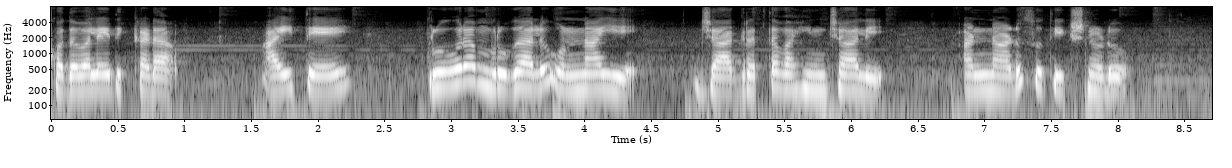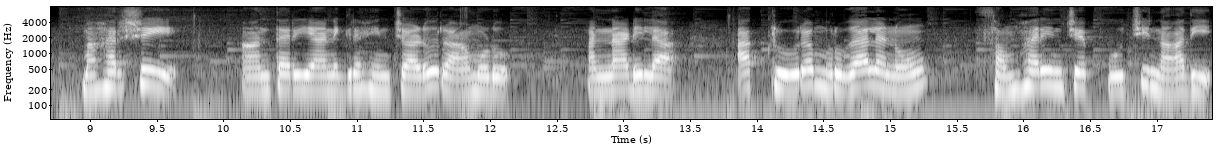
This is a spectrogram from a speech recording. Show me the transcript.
కొదవలేదిక్కడ. అయితే క్రూర మృగాలు ఉన్నాయి. జాగ్రత్త వహించాలి అన్నాడు సుతీక్ష్ణుడు. మహర్షి ఆంతర్యాన్ని గ్రహించాడు రాముడు. అన్నాడిలా ఆ క్రూర మృగాలను సంహరించే పూచి నాది.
